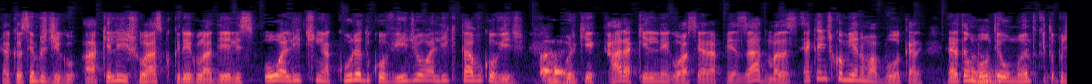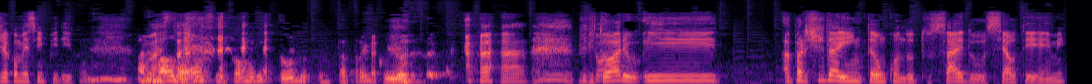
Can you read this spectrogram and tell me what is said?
É o que eu sempre digo, aquele churrasco grego lá deles, ou ali tinha cura do Covid, ou ali que tava o Covid. É. Porque, cara, aquele negócio era pesado, mas é que a gente comia numa boa, cara. Era tão bom Uhum. ter o manto que tu podia comer sem perigo. Animal Mas tá. não, você come de tudo, pô. Tá tranquilo. Vitório, e a partir daí, então, quando tu sai do CLTM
